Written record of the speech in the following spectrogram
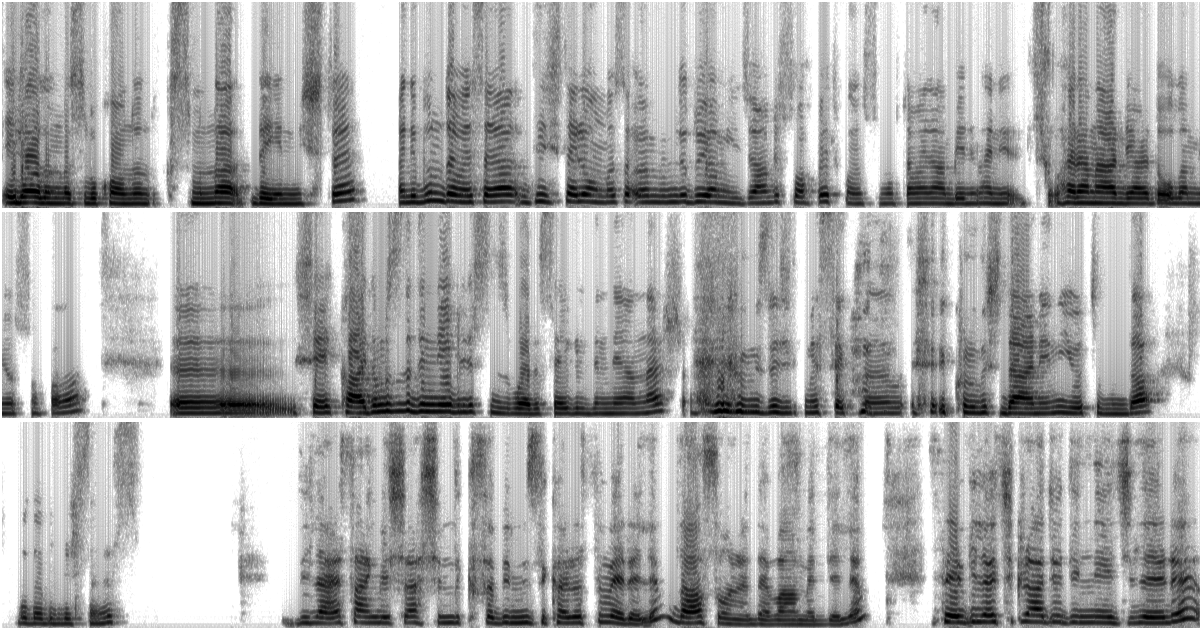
ele alınması bu konunun kısmına değinmişti. Hani bunu da mesela dijital olmasa ömrümde duyamayacağım bir sohbet konusu muhtemelen benim hani her an her yerde olamıyorsun falan. Ee, şey kaydımızı da dinleyebilirsiniz bu arada sevgili dinleyenler. Müzecilik Meslek Kuruluş Derneği'nin YouTube'unda bulabilirsiniz. Dilersen Gülşah şimdi kısa bir müzik arası verelim. Daha sonra devam edelim. Sevgili Açık Radyo dinleyicileri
